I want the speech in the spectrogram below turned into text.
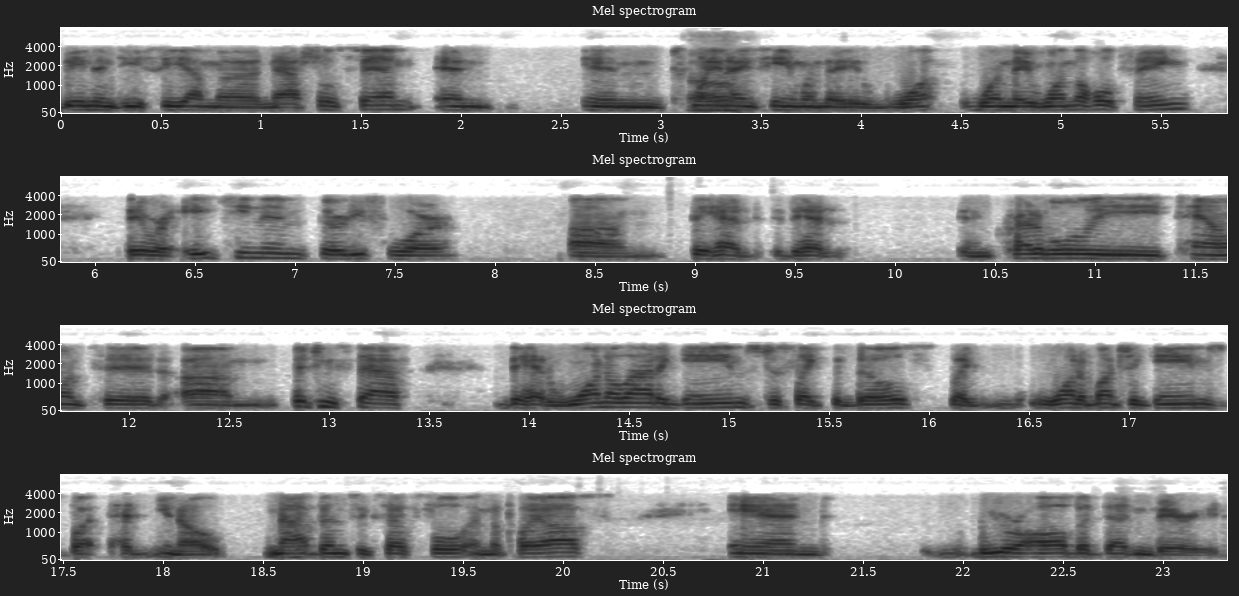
being in DC, I'm a Nationals fan, and in 2019 oh. when they won when they won the whole thing, they were 18 and 34. Um, they had they had incredibly talented um, pitching staff. They had won a lot of games, just like the Bills, like won a bunch of games, but had you know not been successful in the playoffs. And we were all but dead and buried.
